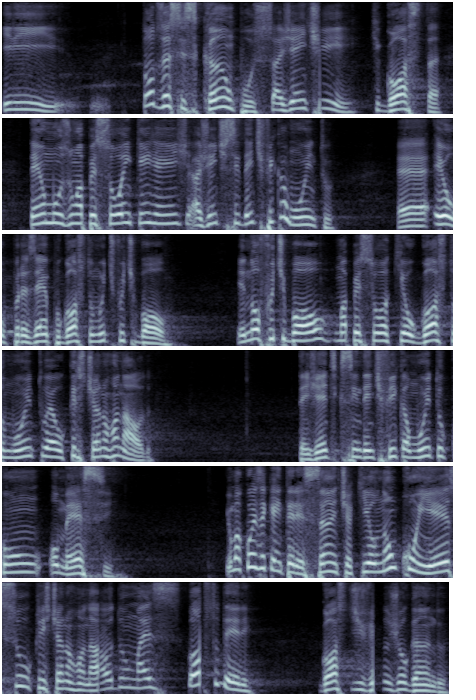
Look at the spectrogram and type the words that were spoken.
e todos esses campos, a gente que gosta, temos uma pessoa em quem a gente, a gente se identifica muito. É, eu, por exemplo, gosto muito de futebol. E no futebol, uma pessoa que eu gosto muito é o Cristiano Ronaldo. Tem gente que se identifica muito com o Messi. E uma coisa que é interessante é que eu não conheço o Cristiano Ronaldo, mas gosto dele. Gosto de vê-lo jogando.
